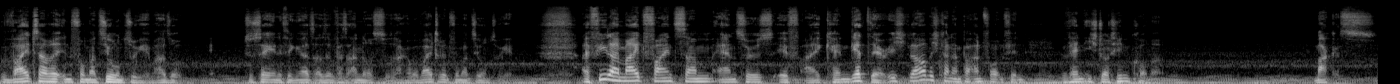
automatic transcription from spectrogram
weitere Informationen zu geben. Also, to say anything else, also etwas anderes zu sagen, aber weitere Informationen zu geben. I feel I might find some answers if I can get there. Ich glaube, ich kann ein paar Antworten finden, wenn ich dorthin komme. Marcus.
